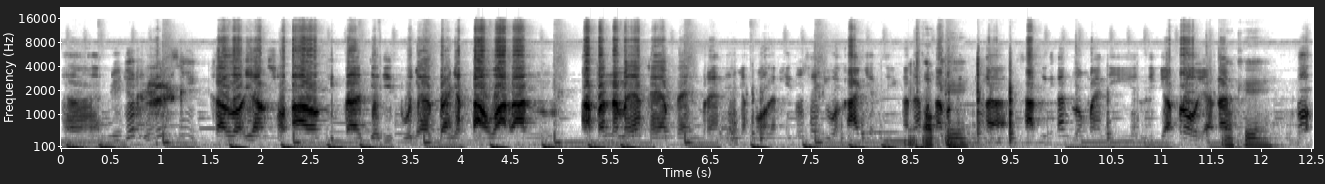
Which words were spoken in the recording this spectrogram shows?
Eh, jujur ini sih kalau yang soal kita jadi punya banyak tawaran apa namanya kayak brand-brand yang collab itu saya juga kaget sih. Karena pertama Oke. kita saat ini kan belum main di Liga Pro ya kan? Oke. Kok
